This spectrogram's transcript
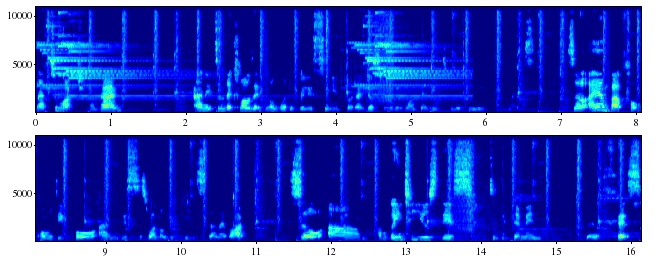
not too much okay? And it's in the closet. Nobody really see it but I just really wanted it to look neat and nice so I am back from Home Depot and this is one of the pieces that I bought. So um, I'm going to use this to determine the first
